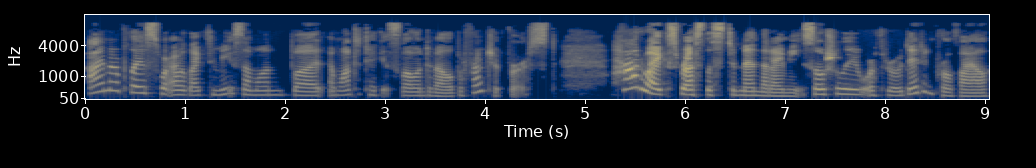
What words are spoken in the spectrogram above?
I'm in a place where I would like to meet someone, but I want to take it slow and develop a friendship first. How do I express this to men that I meet socially or through a dating profile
